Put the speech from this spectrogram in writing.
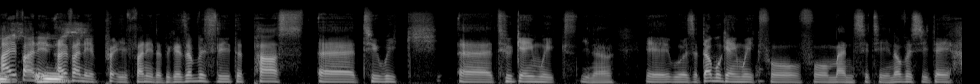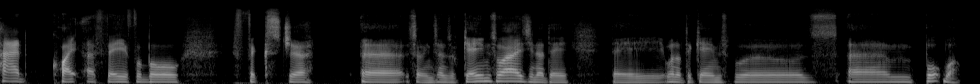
I find it I find it pretty funny though because obviously the past uh, two week uh, two game weeks you know it was a double game week for for Man City and obviously they had quite a favourable fixture uh, so in terms of games wise you know they they one of the games was um Bo- well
